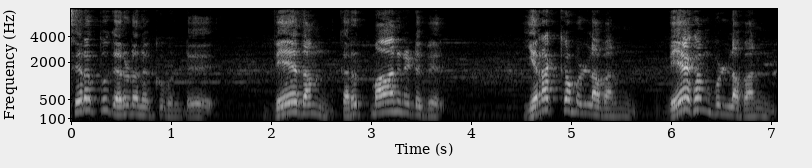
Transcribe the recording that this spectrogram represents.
சிறப்பு கருடனுக்கு உண்டு. வேதம் கருத்மான்னுட்டு பேர் இரக்கமுள்ளவன் வேகம் உள்ளவன்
